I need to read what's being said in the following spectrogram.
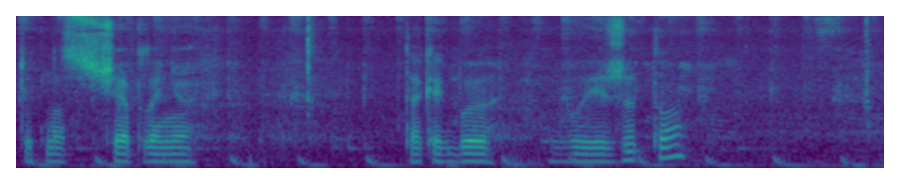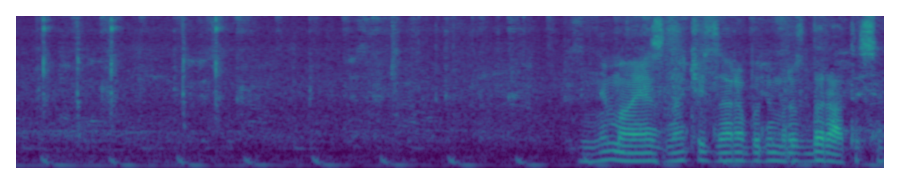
Тут у нас щеплення так якби вижато. Немає, значить зараз будемо розбиратися.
